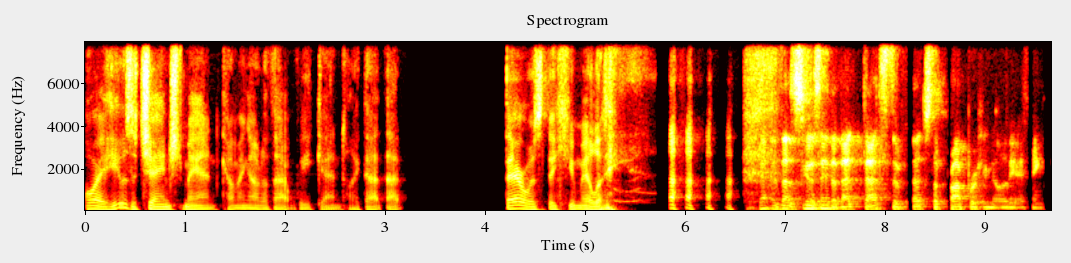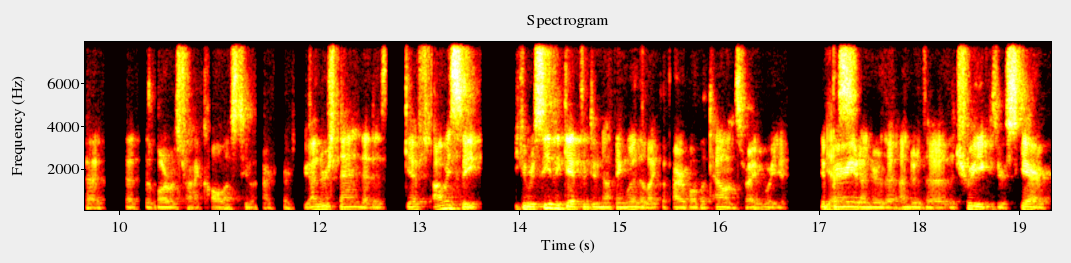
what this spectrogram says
boy, he was a changed man coming out of that weekend like that. That there was the humility. I was going to say that, that that's the that's the proper humility I think that that the Lord was trying to call us to in our church. We understand that as a gift. Obviously, you can receive a gift and do nothing with it, like the parable of the talents, right? Where you, you yes. bury it under the under the, the tree because you're scared.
